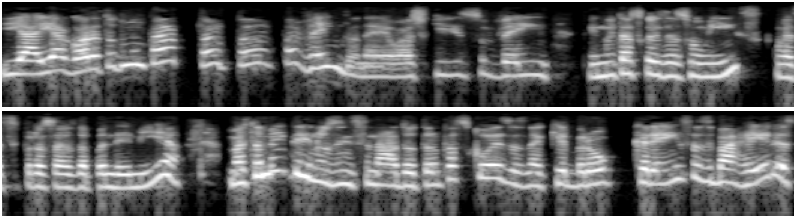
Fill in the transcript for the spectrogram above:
E aí agora todo mundo tá, tá, tá, tá, vendo, né? Eu acho que isso vem, tem muitas coisas ruins com esse processo da pandemia, mas também tem nos ensinado tantas coisas, né? Quebrou crenças e barreiras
